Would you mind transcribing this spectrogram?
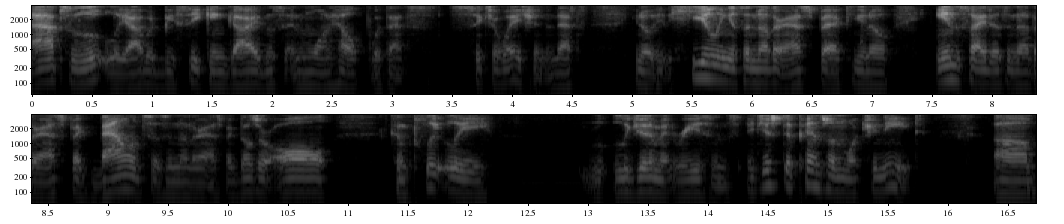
absolutely, I would be seeking guidance and want help with that situation. And that's, you know, healing is another aspect. You know, insight is another aspect. Balance is another aspect. Those are all completely legitimate reasons. It just depends on what you need. Um,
